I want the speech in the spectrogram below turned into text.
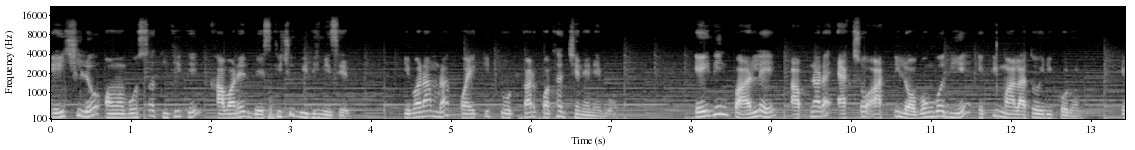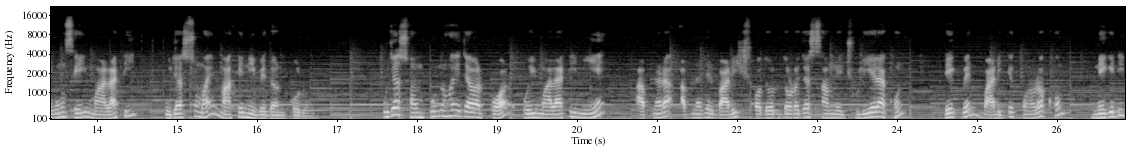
এই ছিল অমাবস্যা তিথিতে খাবারের বেশ কিছু বিধিনিষেধ। এবার আমরা কয়েকটি টোটকার কথা জেনে নেব। এই দিন পারলে আপনারা একশো আটটি লবঙ্গ দিয়ে একটি মালা তৈরি করুন এবং সেই মালাটি পূজার সময় মাকে নিবেদন করুন। পূজা সম্পূর্ণ হয়ে যাওয়ার পর ওই মালাটি নিয়ে আপনারা আপনাদের বাড়ির সদর দরজার সামনে ঝুলিয়ে রাখুন। দেখবেন বাড়িতে কোনো রকম নেগেটিভ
